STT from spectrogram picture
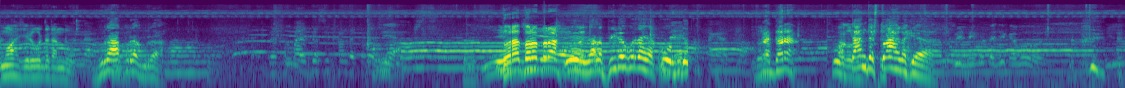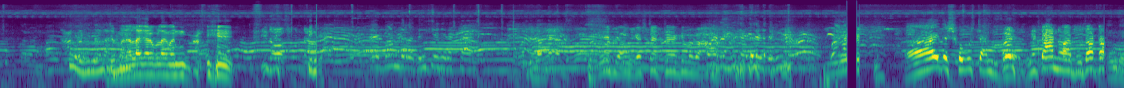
মহাশির উপর টান দেবো। ঘুরা পুরা ঘুরা। তোরা তোরা তোরা এ याला ভিডিও করে দেখা কো ভিডিও ধরা কো টান দেস তো আহে না কে যখন এলাকার বলে মানে এই তো সবুজ টান দিছে। টান হয় বুধা টান। টান দে।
